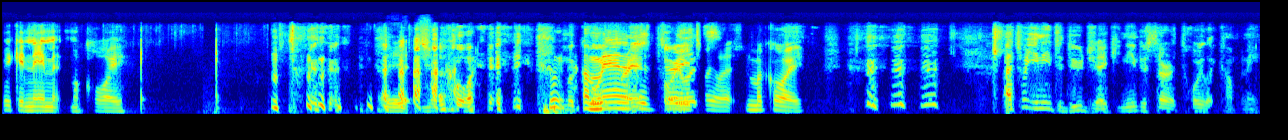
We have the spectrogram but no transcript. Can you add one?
We can name it McCoy. McCoy. A man in brand his dirty toilets. toilet. McCoy. That's what you need to do, Jake. You need to start a toilet company.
